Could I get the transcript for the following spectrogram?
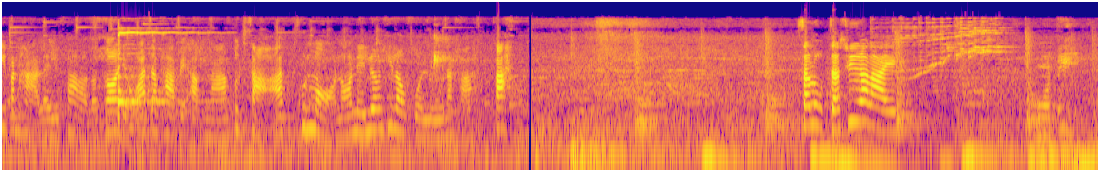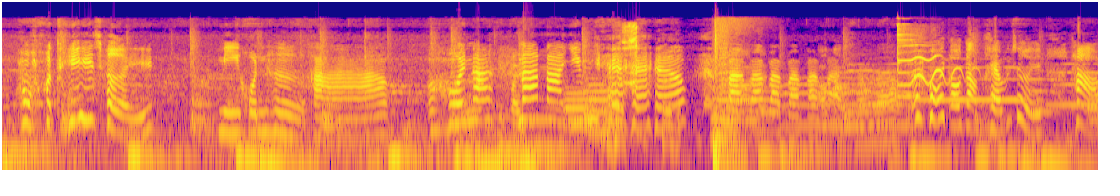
มีปัญหาอะไรหรือเปล่า แล้วก็เดี๋ยวว่าจะพาไปอาบน้ำปรึกษาคุณหมอเนาะในเรื่องที่เราควรรู้นะคะไปะสรุปจะชื่ออะไร โมตี้โหที่เฉย มีคนเห่อครับโอ้ยหน้าหน้าตายิ้มแย้มไปไปไปไปไปเอาไปเก่าแชมป์แล้ว โอ้ยเอากลับแคมป์เฉย ถาม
